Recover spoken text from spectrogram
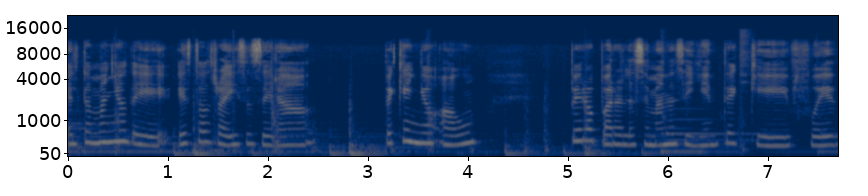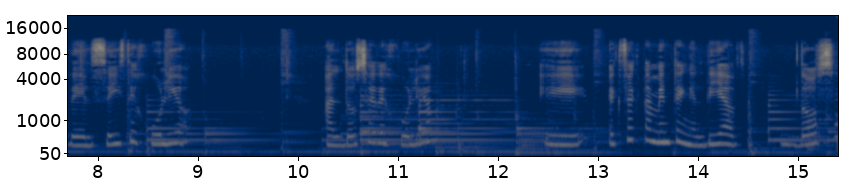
El tamaño de estas raíces era pequeño aún, pero para la semana siguiente que fue del 6 de julio al 12 de julio, eh, exactamente en el día 12,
